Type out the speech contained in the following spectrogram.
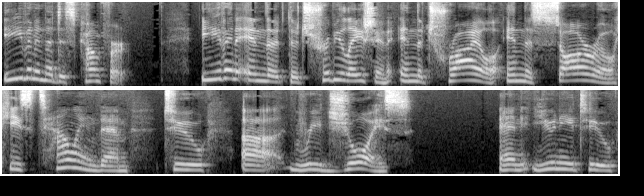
even in the discomfort, even in the, the tribulation, in the trial, in the sorrow, he's telling them to uh, rejoice. And you need to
